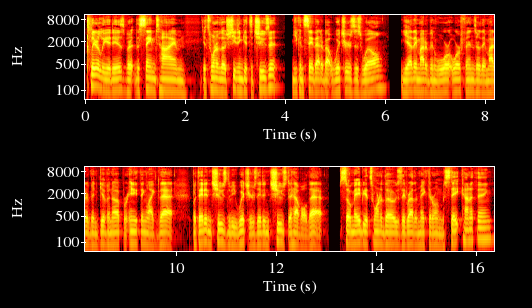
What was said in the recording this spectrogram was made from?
clearly it is, but at the same time, it's one of those she didn't get to choose it. You can say that about Witchers as well. Yeah, they might have been war orphans or they might have been given up or anything like that, but they didn't choose to be Witchers. They didn't choose to have all that. So maybe it's one of those they'd rather make their own mistake kind of thing.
